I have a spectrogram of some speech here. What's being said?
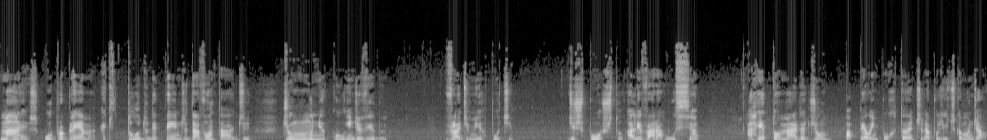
Mas o problema é que tudo depende da vontade de um único indivíduo, Vladimir Putin, disposto a levar a Rússia à retomada de um papel importante na política mundial.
